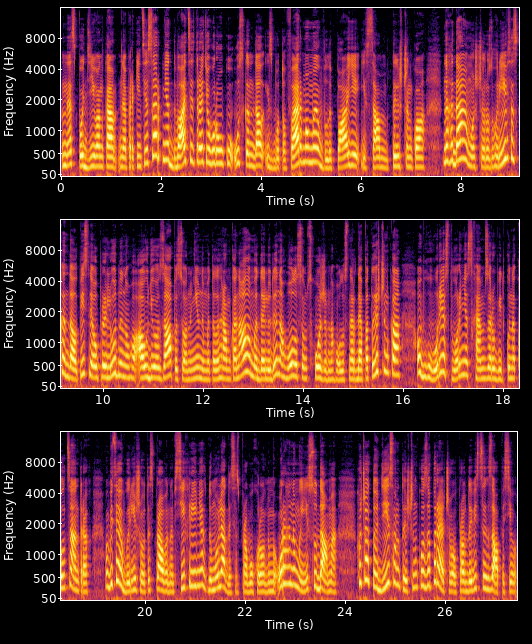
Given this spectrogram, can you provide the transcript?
несподіванка. Наприкінці серпня 23-го року у скандал із ботофермами влипає і сам Тищенко. Нагадаємо, що розгорівся скандал після оприлюдненого аудіозапису анонімними телеграм-каналами, де людина голосом схожим на голос нардепа Тищенка обговорює створення схем заробітку на кол-центрах. Обіцяє вирішувати справи на всіх рівнях, домовлятися з правоохоронними органами і судами. Хоча тоді сам Тищенко заперечував правдивість цих записів.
